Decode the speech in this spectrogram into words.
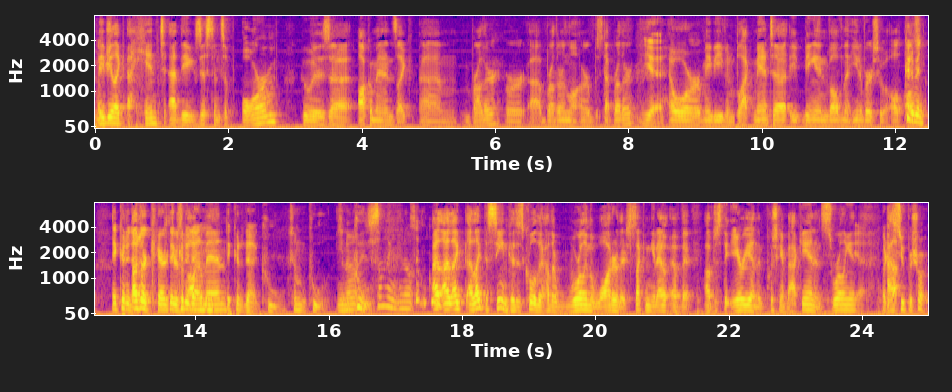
maybe like a hint at the existence of Orm, who is uh, Aquaman's like um, brother or uh, brother-in-law or stepbrother. Yeah. Or maybe even Black Manta being involved in that universe. Who al- could have been. They could have other done, characters They could of have done. Aquaman. They could have done it cool. Something cool. You Something know, cool. something you know. Something I, cool. I like I like the scene because it's cool that how they're whirling the water, they're sucking it out of the of just the area and then pushing it back in and swirling it. Yeah, but it's super short.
